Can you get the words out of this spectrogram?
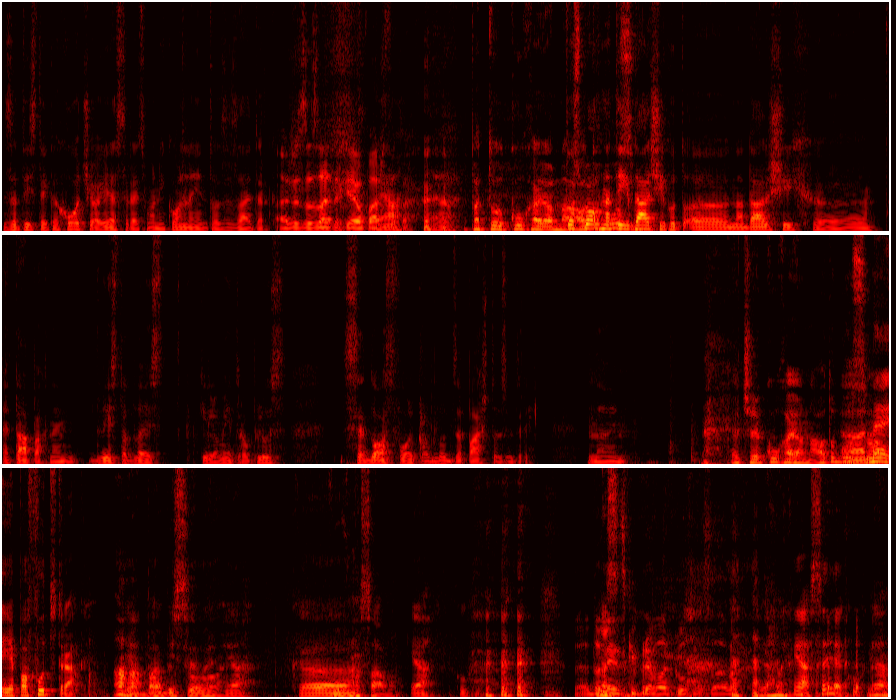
za tiste, ki hočejo, jaz recimo nikoli ne in to za zajtrk. A že za zajtrk je pa Ja, pašta. ja. Pa to kuhajo na. To sploh na teh daljših, eh, na daljših uh, etapah, ne vem, 220 km, plus, se dosti folka odloči za pašto zjutraj. Ne, vem. Ja, če kuhajo na avtobusu, uh, ne, je pa food truck. Aha, je pa v bistvu, posebej. ja, k, kuhno sabo. ja. Dolenski prevod kuhno slabo. Ja, se je kuhno. Ja.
